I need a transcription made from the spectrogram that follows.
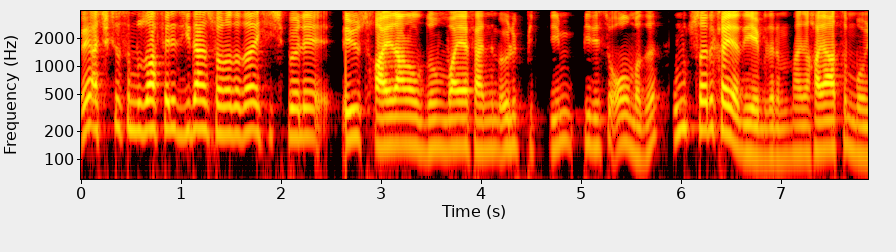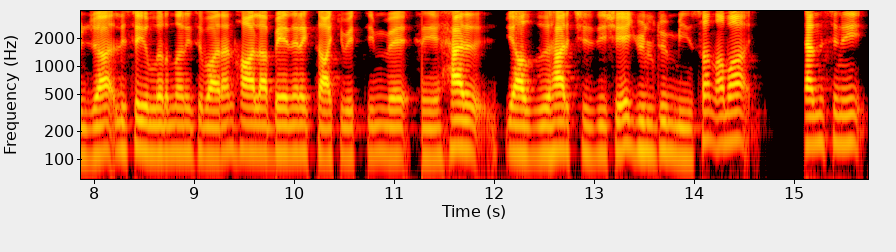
Ve açıkçası Muzaffer İzgi'den sonra da, hiç böyle yüz hayran olduğum vay efendim ölüp bittiğim birisi olmadı. Umut Sarıkaya diyebilirim. Hani hayatım boyunca lise yıllarından itibaren hala beğenerek takip ettiğim ve e, her yazdığı, her çizdiği şeye güldüğüm bir insan ama kendisini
